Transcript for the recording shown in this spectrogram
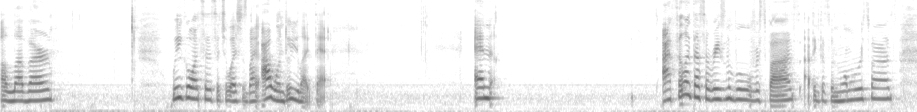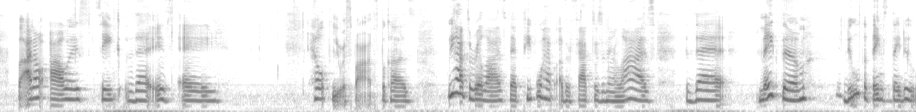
a lover, we go into the situations like, I wouldn't do you like that. And I feel like that's a reasonable response. I think that's a normal response. But I don't always think that it's a healthy response because we have to realize that people have other factors in their lives that make them do the things that they do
